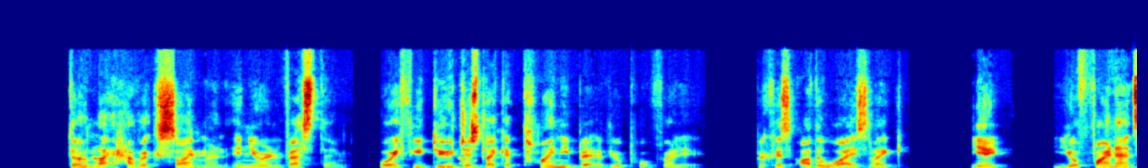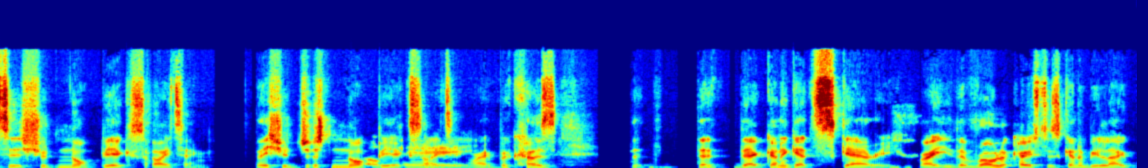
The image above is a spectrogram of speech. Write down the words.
don't like have excitement in your investing, or if you do, just like a tiny bit of your portfolio, because otherwise, like you know, your finances should not be exciting. They should just not be exciting, right? Because th- th- they're going to get scary, right? The roller coaster is going to be like,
